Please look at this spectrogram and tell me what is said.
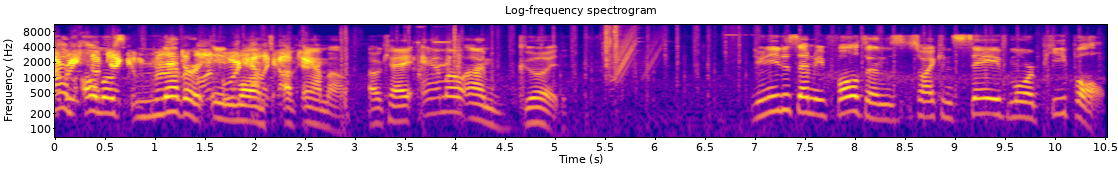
I'm almost never in want of ammo, okay? Ammo, I'm good. You need to send me Fultons so I can save more people.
